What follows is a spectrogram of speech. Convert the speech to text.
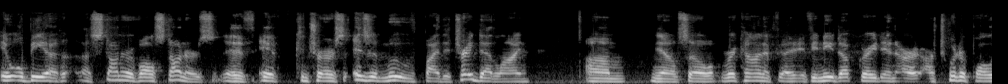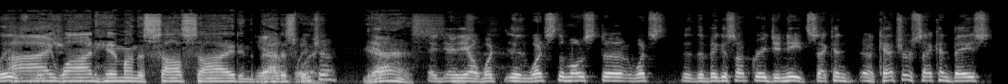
it will be a, a stunner of all stunners if if Contreras isn't moved by the trade deadline. Um, you know, so Rick Hahn, if if you need to upgrade, and our, our Twitter poll is I which- want him on the south side in the yeah, baddest way. you? Yes. Yeah. And, and, you know what? What's the most? Uh, what's the, the biggest upgrade you need? Second uh, catcher, second base,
